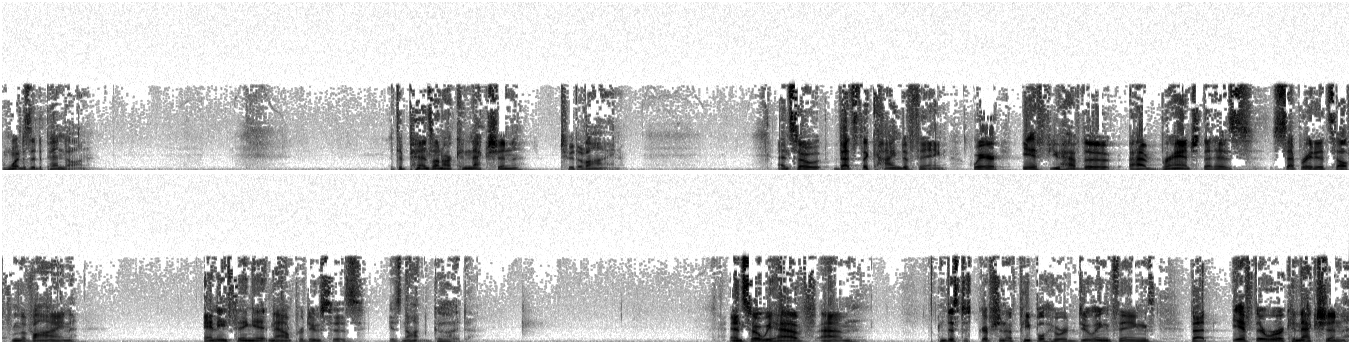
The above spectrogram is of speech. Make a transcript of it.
And what does it depend on? It depends on our connection to the vine. And so that's the kind of thing where if you have the uh, branch that has separated itself from the vine, anything it now produces is not good. And so we have um, this description of people who are doing things that if there were a connection,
